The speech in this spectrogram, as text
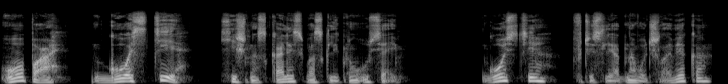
«Опа! Гости!» — хищно скались воскликнул Усяй. Гости, в числе одного человека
